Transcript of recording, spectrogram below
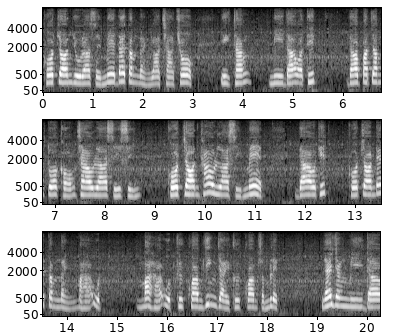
โคจรอยู่ราศีเมษได้ตำแหน่งราชาโชค อีกทั้ง มีดาวอาทิตย์ ดาวประจำตัวของชาวราศีสิงห์โคจรเข้าราศีเมษดาวอาทิตย์ โคจรได้ตำแหน่งมหาอุด มหาอุดคือความยิ่งใหญ่คือความสำเร็จ และยังมีดาว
